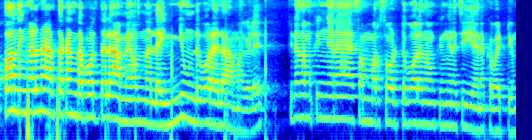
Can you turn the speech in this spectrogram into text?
അപ്പോൾ നിങ്ങൾ നേരത്തെ കണ്ട പോലത്തെ ലാമയൊന്നല്ല ഇനിയും ഉണ്ട് കുറേ ലാമകൾ പിന്നെ നമുക്കിങ്ങനെ സമ്മർ സോൾട്ട് പോലെ നമുക്കിങ്ങനെ ചെയ്യാനൊക്കെ പറ്റും.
